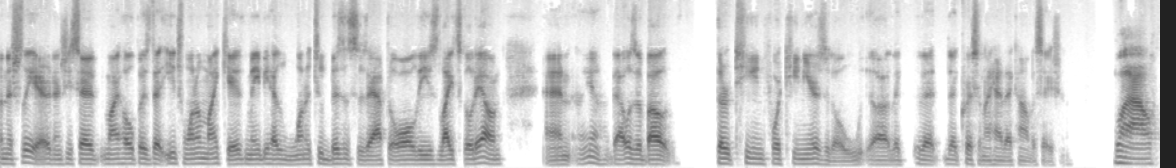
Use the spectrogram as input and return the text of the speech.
initially aired. And she said, "My hope is that each one of my kids maybe has one or two businesses after all these lights go down." And yeah, that was about 13, 14 years ago uh, that that that Kris and I had that conversation. Wow.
